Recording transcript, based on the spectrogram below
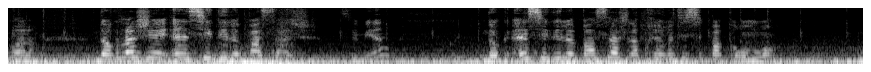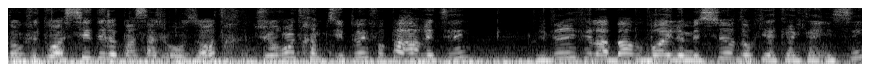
Voilà. Donc là, j'ai incité le passage. C'est bien? Donc, inciter le passage, la priorité, c'est pas pour moi. Donc, je dois céder le passage aux autres. Je rentre un petit peu, il ne faut pas arrêter. Je vérifie là-bas, vous voyez le monsieur, donc il y a quelqu'un ici.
